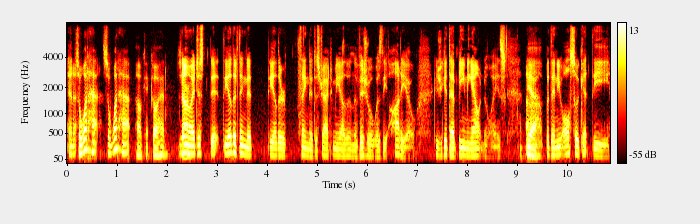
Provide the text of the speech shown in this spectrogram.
and So what ha- so what ha- okay, go ahead. No, I just the, the other thing that the other thing that distracted me other than the visual was the audio because you get that beaming out noise. Yeah. Uh, but then you also get the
